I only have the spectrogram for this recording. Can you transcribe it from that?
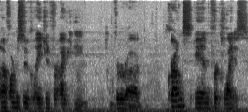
uh, pharmaceutical agent for IBD, for uh, Crohn's, and for colitis,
